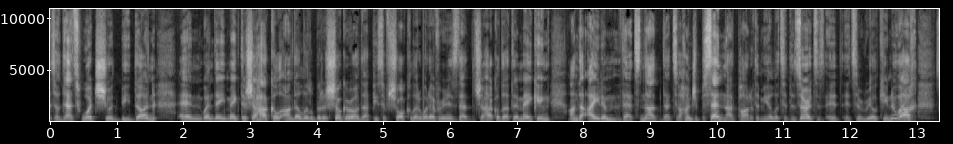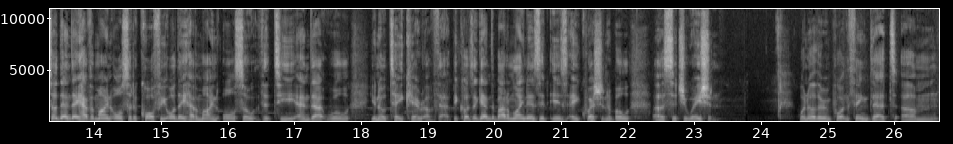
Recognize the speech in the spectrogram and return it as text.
so that's what should be done. And when they make the shahakal on that little bit of sugar or that piece of chocolate or whatever it is, that shahakal that they're making on the item that's not that's hundred percent not part of the meal, it's a dessert, it's, it, it's a real kinuach. So then they have in mind also the coffee or they have in mind also the tea, and that will you know take care of that. Because again, the bottom line is it is a questionable uh, situation. One other important thing that um,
